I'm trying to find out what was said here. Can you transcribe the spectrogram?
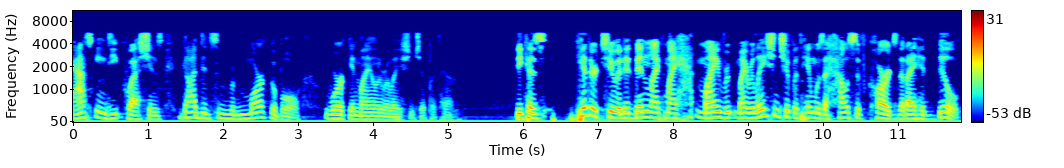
asking deep questions. God did some remarkable work in my own relationship with Him. Because hitherto it had been like my, my, my relationship with Him was a house of cards that I had built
